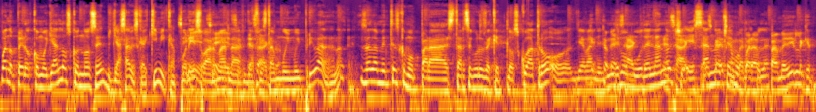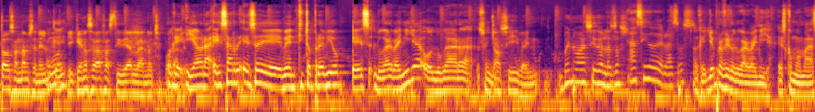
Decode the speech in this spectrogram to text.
Bueno, pero como ya los conocen, pues ya sabes que hay química, por Sí, eso sí, armas la, sí, la fiesta muy muy privada, ¿no? Solamente es como para estar seguros de que los cuatro o llevan el mismo Exacto, mood en la noche, exacto. esa Es- noche es en como para, medirle que todos andamos en el Ok. mood y que no se va a fastidiar la noche por Ok, algo. y ahora, ¿esa, ¿ese eventito previo es lugar vainilla o lugar swinger? No, sí, vain- bueno, ha sido las dos. Ha sido de las dos. Ok, yo prefiero lugar vainilla. Es como más.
